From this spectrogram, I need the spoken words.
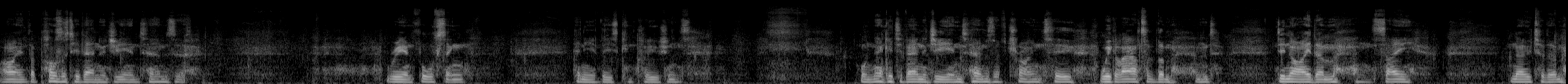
either positive energy in terms of reinforcing any of these conclusions, or negative energy in terms of trying to wiggle out of them and deny them and say no to them.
